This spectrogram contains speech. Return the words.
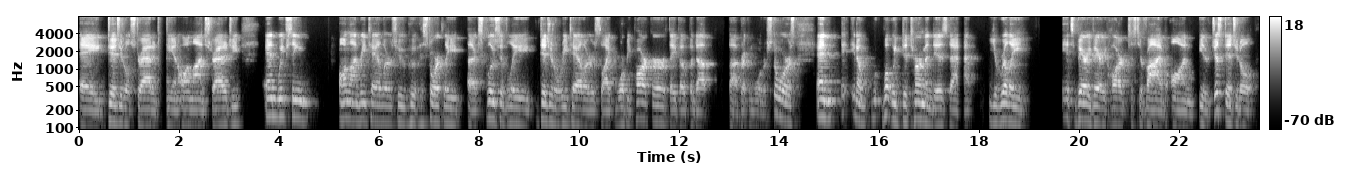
a digital strategy and online strategy. And we've seen online retailers who who historically uh, exclusively digital retailers like warby parker they've opened up uh, brick and mortar stores. And you know what we've determined is that you really it's very very hard to survive on either just digital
